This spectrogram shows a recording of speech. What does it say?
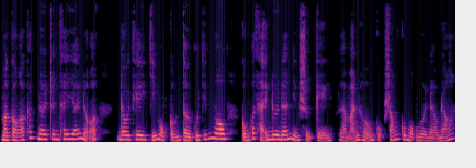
mà còn ở khắp nơi trên thế giới nữa. Đôi khi chỉ một cụm từ của chứng ngôn cũng có thể đưa đến những sự kiện làm ảnh hưởng cuộc sống của một người nào đó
